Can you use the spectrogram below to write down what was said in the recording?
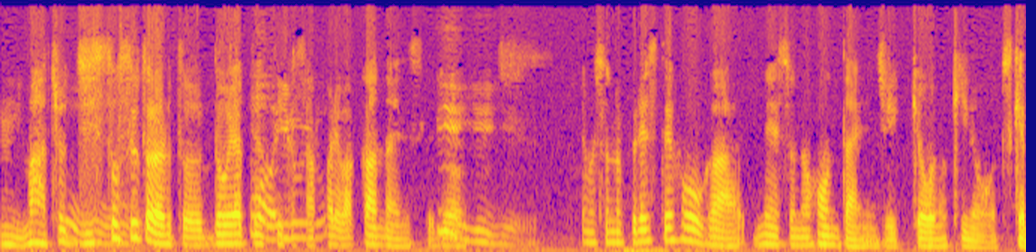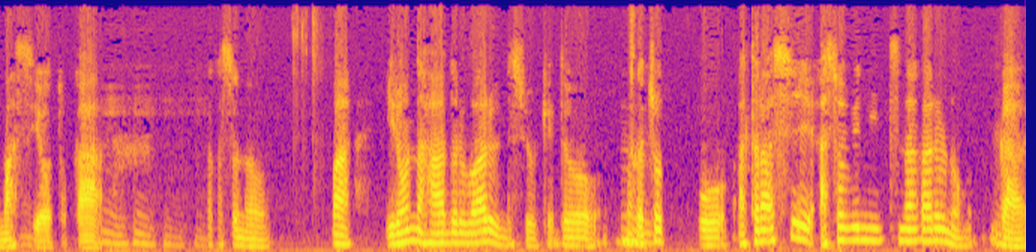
うん、まあちょっと実装するとなるとどうやってやっていいかさっぱりわかんないですけど。でもそのプレステ4がね、その本体の実況の機能をつけますよとかうん、うんうんうんなんかその、まあいろんなハードルはあるんでしょうけど、うんなんかちょっとこう、新しい遊びにつながるのが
